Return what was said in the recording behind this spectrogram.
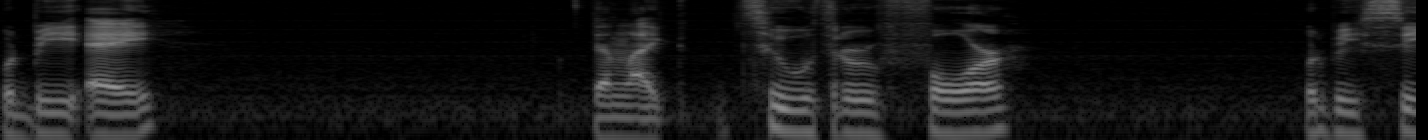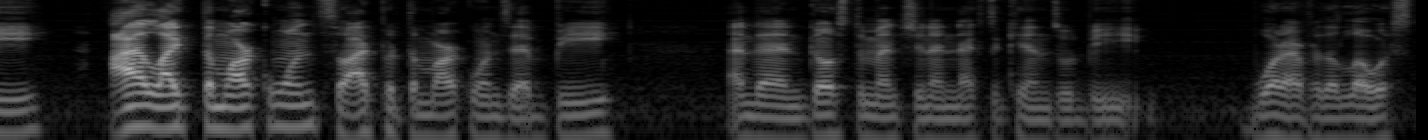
would be A. Then like two through four would be C. I like the Mark ones, so I'd put the Mark ones at B, and then Ghost Dimension and Kins would be whatever the lowest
